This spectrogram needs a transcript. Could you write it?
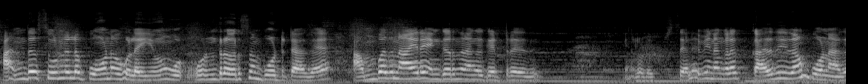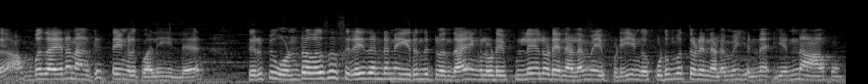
அந்த சூழ்நிலை போனவங்களையும் ஒ- ஒன்றரை வருஷம் போட்டுட்டாங்க. ஐம்பதனாயிரம் எங்கேருந்து நாங்கள் கட்டுறது? எங்களோட செலவினங்களை கருதி தான் போனாங்க. ஐம்பதாயிரம் நாங்கள் கெட்ட எங்களுக்கு வழி இல்லை. திருப்பி ஒன்றரை வருஷம் சிறை தண்டனை இருந்துட்டு வந்தால் எங்களுடைய பிள்ளைகளுடைய நிலைமை எப்படி? எங்கள் குடும்பத்தோடைய நிலைமை என்ன என்ன ஆகும்?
